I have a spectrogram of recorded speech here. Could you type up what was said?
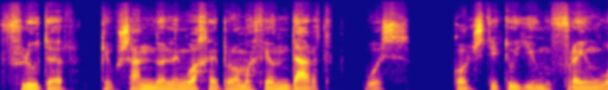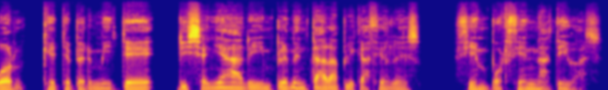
Flutter, que usando el lenguaje de programación Dart, pues constituye un framework que te permite diseñar e implementar aplicaciones 100% nativas.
